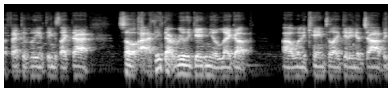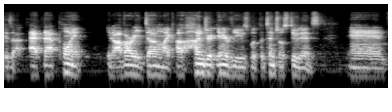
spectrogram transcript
effectively and things like that. So I think that really gave me a leg up uh, when it came to like getting a job because at that point you know, I've already done like a hundred interviews with potential students. And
